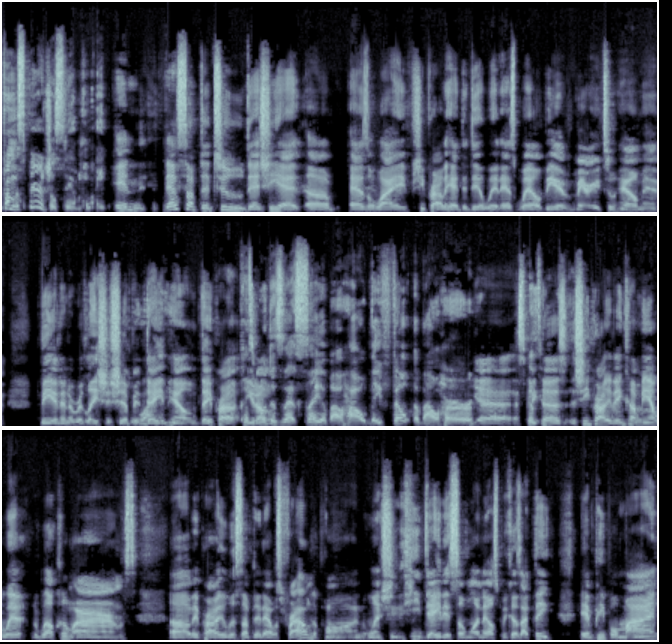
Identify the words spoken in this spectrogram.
from a spiritual standpoint. And that's something too that she had, um, as a wife, she probably had to deal with as well, being married to him and being in a relationship and right. dating him. They probably, you know, what does that say about how they felt about her? Yes, because she probably didn't come in with welcome arms. Um, it probably was something that was frowned upon when she he dated someone else because I think in people's mind,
